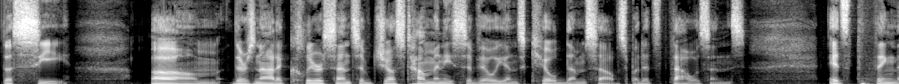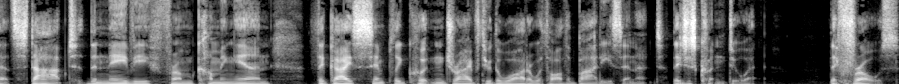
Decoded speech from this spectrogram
the sea um, there's not a clear sense of just how many civilians killed themselves, but it's thousands. It's the thing that stopped the Navy from coming in. The guys simply couldn't drive through the water with all the bodies in it. They just couldn't do it. They froze.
